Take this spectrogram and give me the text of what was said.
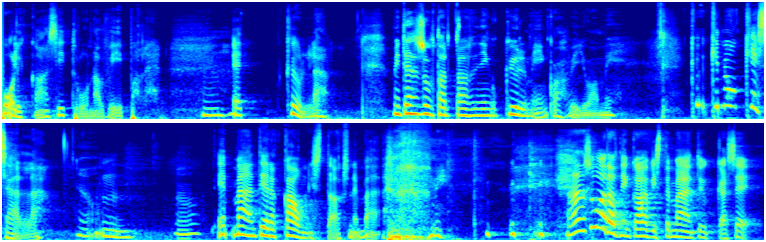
puolikkaan sitruunan viipaleen. Mhm. Mm-hmm. Et, kyllä. Miten suhtaudut tällaisiin niin kylmiin kahvijuomiin? Ky- no kesällä. Joo. Mm. Joo. Et, mä en tiedä kaunistaako ne. Mä... Niin. Suodatin kahvista mä en tykkää. Se,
